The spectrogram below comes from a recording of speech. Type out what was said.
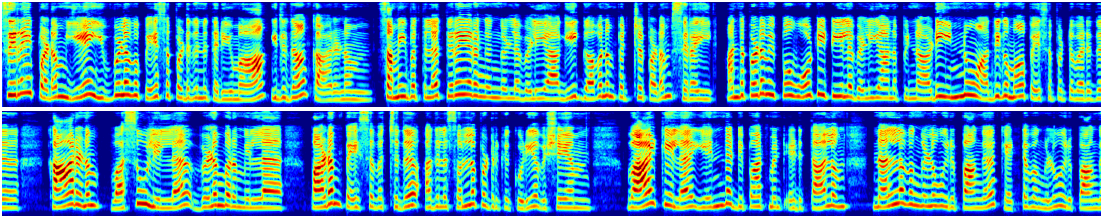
சிறை படம் ஏன் இவ்வளவு பேசப்படுதுன்னு தெரியுமா? இதுதான் காரணம். சமீபத்துல திரையரங்கங்கள்ல வெளியாகி கவனம் பெற்ற படம் சிறை. அந்த படம் இப்போ ஓடிடியில வெளியான பின்னாடி இன்னும் அதிகமா பேசப்பட்டு வருது. காரணம் வசூல் இல்ல விளம்பரம் இல்ல. படம் பேச வச்சது அதுல சொல்லப்பட்டிருக்கக்கூடிய விஷயம். வாழ்க்கையில எந்த டிபார்ட்மெண்ட் எடுத்தாலும் நல்லவங்களும் இருப்பாங்க கெட்டவங்களும் இருப்பாங்க.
